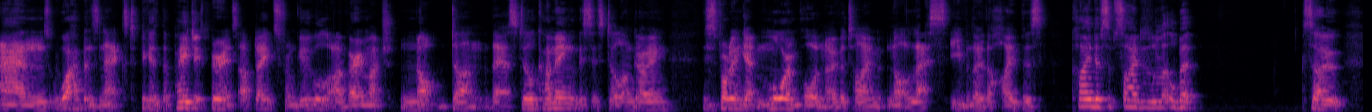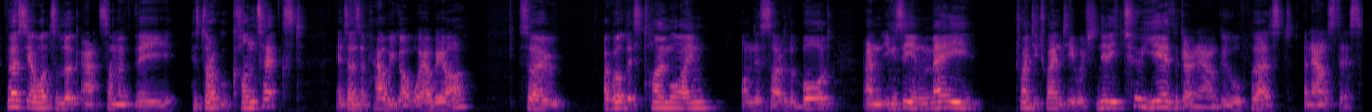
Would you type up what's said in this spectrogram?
and what happens next, because the page experience updates from Google are very much not done. They are still coming, this is still ongoing. This is probably going to get more important over time, not less, even though the hype has kind of subsided a little bit. So firstly, I want to look at some of the historical context in terms of how we got where we are. So I've got this timeline on this side of the board, and you can see in May 2020, which is nearly two years ago now, Google first announced this.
